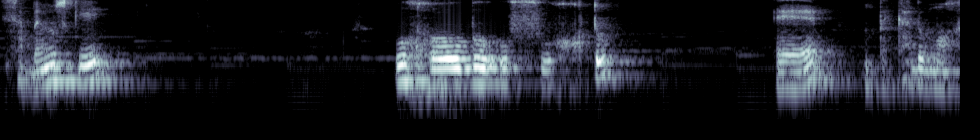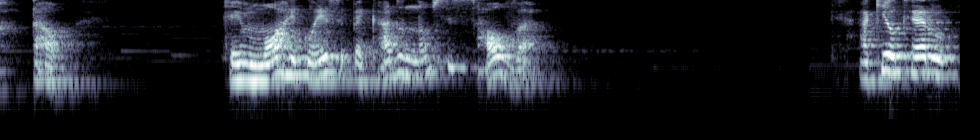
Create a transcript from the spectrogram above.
Sabemos que o roubo, o furto é um pecado mortal. Quem morre com esse pecado não se salva. Aqui eu quero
